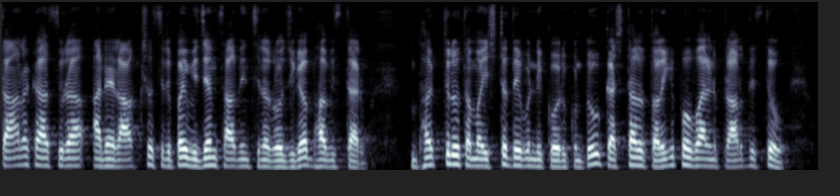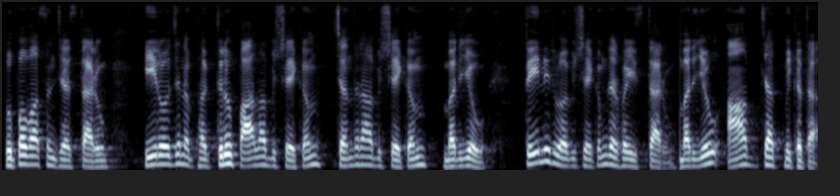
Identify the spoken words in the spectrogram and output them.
తారకాసుర అనే రాక్షసుడిపై విజయం సాధించిన రోజుగా భావిస్తారు. భక్తులు తమ ఇష్టదేవుణ్ణి కోరుకుంటూ కష్టాలు తొలగిపోవాలని ప్రార్థిస్తూ ఉపవాసం చేస్తారు. ఈ రోజున భక్తులు పాలాభిషేకం చంద్రాభిషేకం మరియు తేనీరు అభిషేకం నిర్వహిస్తారు. మరియు ఆధ్యాత్మికత.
